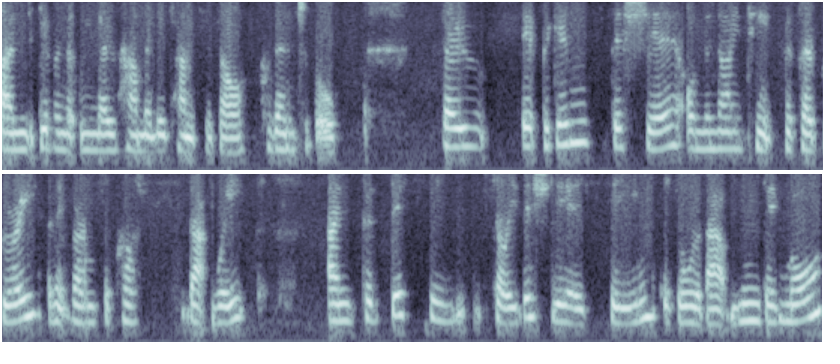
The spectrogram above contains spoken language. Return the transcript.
And given that we know how many cancers are preventable. So it begins this year on the 19th of February and it runs across that week. And for this theme, sorry, this year's theme is all about moving more.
